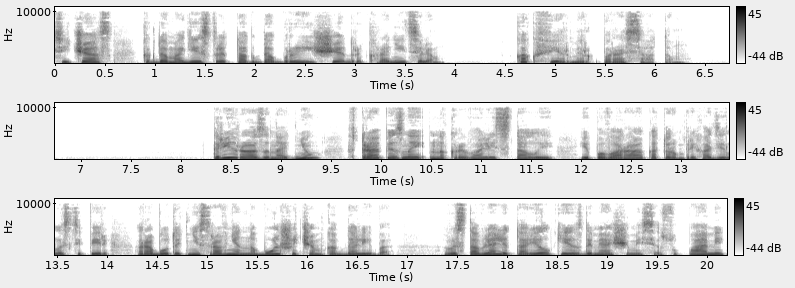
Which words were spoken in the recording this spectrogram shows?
Сейчас, когда магистры так добры и щедры к хранителям, как фермер к поросятам. Три раза на дню в трапезной накрывались столы, и повара, которым приходилось теперь работать несравненно больше, чем когда-либо, выставляли тарелки с дымящимися супами,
